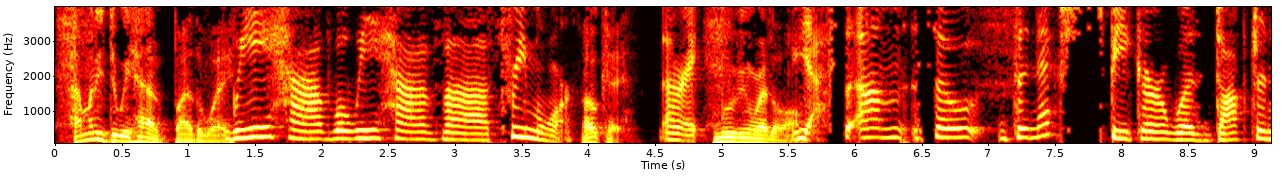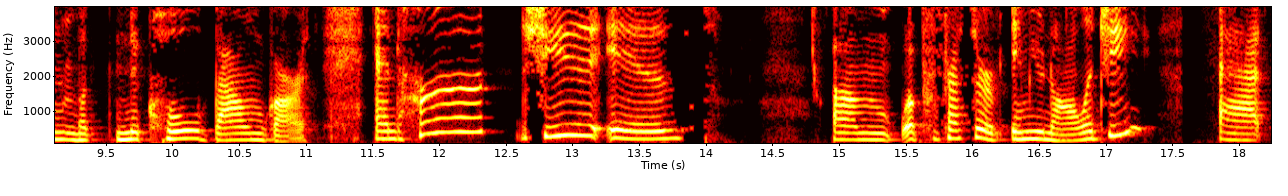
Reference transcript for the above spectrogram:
How many do we have, by the way? We have well, we have uh, three more. okay. All right. Moving right along. Yes. Um, so the next speaker was Dr. M- Nicole Baumgarth, and her she is um, a professor of immunology at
